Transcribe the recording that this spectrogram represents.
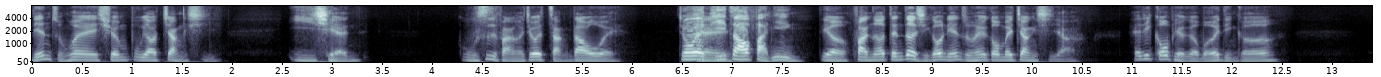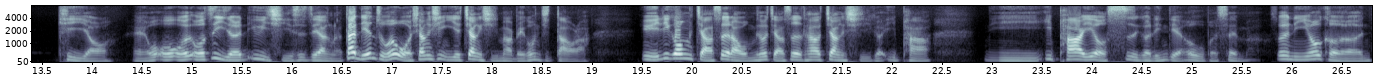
联准会宣布要降息以前，股市反而就会涨到位。就会提早反应，对，反而等到是讲联准会讲要降息啊，诶，你股票个不一定个 key 哦，诶，我我我我自己的预期是这样的，但联准会我相信也降息嘛，别讲一道啦，因为你讲假设啦，我们说假设它要降息一个一趴，你一趴也有四个零点二五 percent 嘛，所以你有可能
